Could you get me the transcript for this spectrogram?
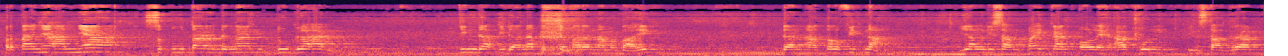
Pertanyaannya seputar dengan dugaan tindak pidana pencemaran nama baik dan atau fitnah yang disampaikan oleh akun Instagram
